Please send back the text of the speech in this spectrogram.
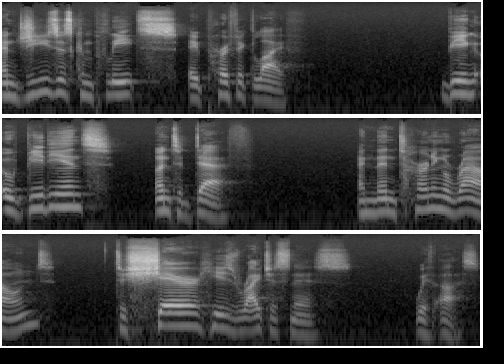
And Jesus completes a perfect life, being obedient unto death, and then turning around to share his righteousness with us.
